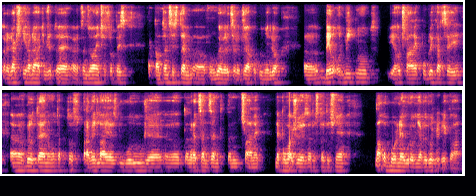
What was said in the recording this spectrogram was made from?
redakční rada, tím, že to je cenzovaný časopis, tak tam ten systém eh, funguje velice dobře a pokud někdo eh, byl odmítnut jeho článek publikaci eh, v Bilténu, tak to z pravidla je z důvodu, že ten recenzent ten článek nepovažuje za dostatečně na odborné úrovni, aby byl publikován.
